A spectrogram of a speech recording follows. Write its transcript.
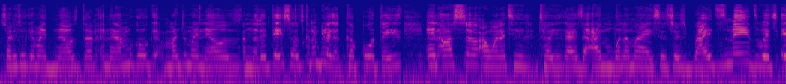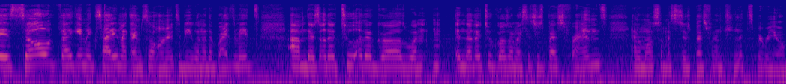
So I need to get my nails done and then I'm gonna go get I'm gonna do my nails another day. So it's gonna be like a couple of days. And also I wanted to tell you guys that I'm one of my sister's bridesmaids which is so fucking exciting. Like I'm so honored to be one of the bridesmaids. Um, there's other two other girls. One and the other two girls are my sister's best friends. And I'm also my sister's best friend let's be real.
